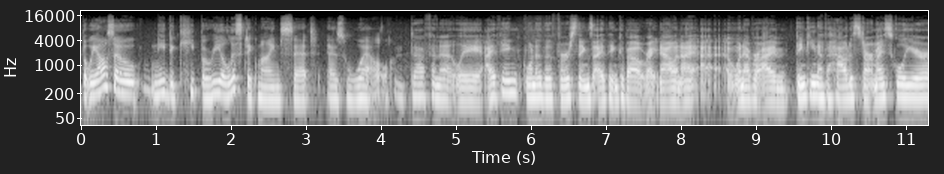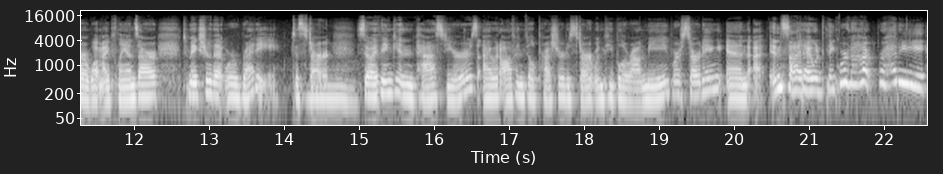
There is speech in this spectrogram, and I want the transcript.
But we also need to keep a realistic mindset as well. Definitely. I think one of the first things I think about right now, and I, I, whenever I'm thinking of how to start my school year or what my plans are, to make sure that we're ready to start. Mm. So I think in past years, I would often feel pressure to start when people around me were starting. And uh, inside, I would think, we're not ready.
